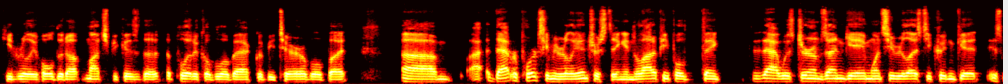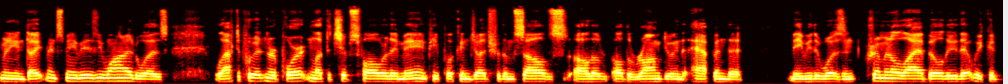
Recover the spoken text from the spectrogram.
he'd really hold it up much because the, the political blowback would be terrible. But um, that report's going to be really interesting. And a lot of people think that was Durham's end game once he realized he couldn't get as many indictments maybe as he wanted was we'll have to put it in the report and let the chips fall where they may and people can judge for themselves all the all the wrongdoing that happened that maybe there wasn't criminal liability that we could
